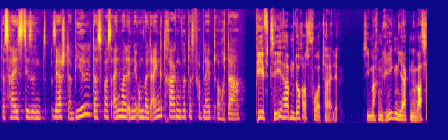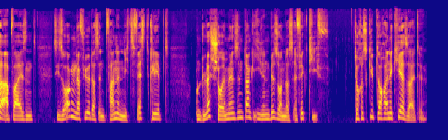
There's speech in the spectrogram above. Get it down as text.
Das heißt, sie sind sehr stabil. Das, was einmal in die Umwelt eingetragen wird, das verbleibt auch da. PFC haben durchaus Vorteile. Sie machen Regenjacken wasserabweisend, sie sorgen dafür, dass in Pfannen nichts festklebt und Löschschäume sind dank ihnen besonders effektiv. Doch es gibt auch eine Kehrseite.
